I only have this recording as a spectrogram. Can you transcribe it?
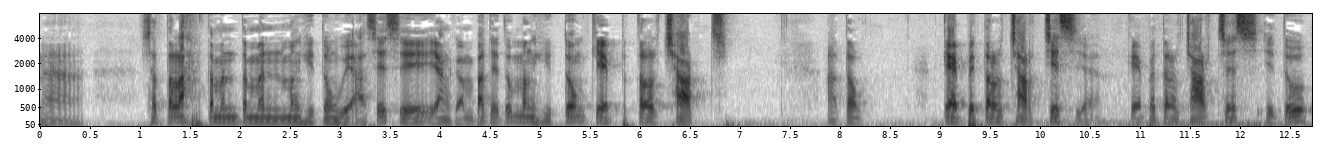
Nah, setelah teman-teman menghitung WACC, yang keempat itu menghitung capital charge atau capital charges ya. Capital charges itu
